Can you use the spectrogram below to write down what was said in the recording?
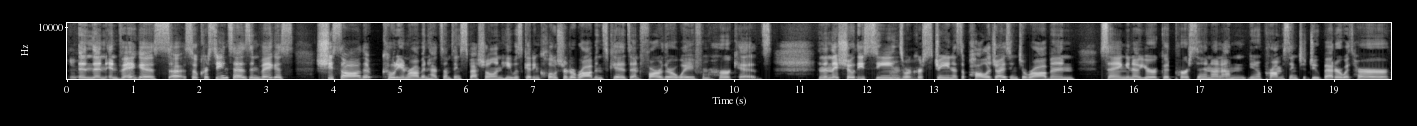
Yeah. And then in Vegas, uh, so Christine says in Vegas, she saw that Kody and Robyn had something special and he was getting closer to Robyn's kids and farther away from her kids. And then they show these scenes where Mhm. Christine is apologizing to Robyn, saying, you know, you're a good person and I'm, you know, promising to do better with her.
